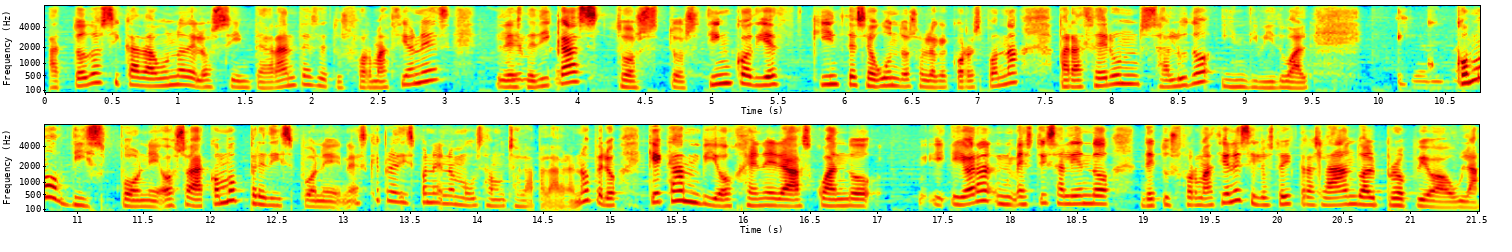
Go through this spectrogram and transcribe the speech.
A todos y cada uno de los integrantes de tus formaciones les dedicas tus, tus 5, 10, 15 segundos o lo que corresponda para hacer un saludo individual. ¿Cómo dispone, o sea, cómo predispone? Es que predispone no me gusta mucho la palabra, ¿no? Pero ¿qué cambio generas cuando y, ahora me estoy saliendo de tus formaciones y lo estoy trasladando al propio aula.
